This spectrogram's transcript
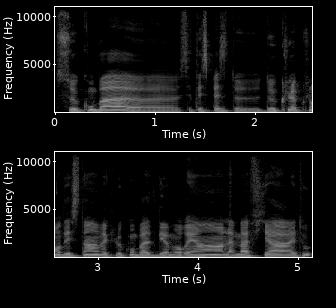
ce combat, euh, cette espèce de, club clandestin avec le combat de Gamoréen, la mafia et tout.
